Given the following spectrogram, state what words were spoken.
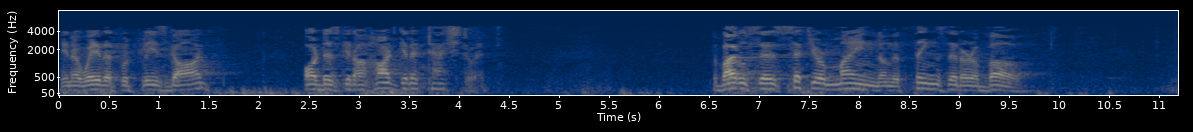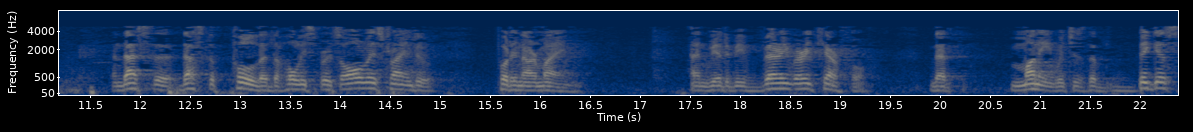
in a way that would please God? Or does our heart get attached to it? The Bible says, set your mind on the things that are above. And that's the, that's the pull that the Holy Spirit's always trying to put in our mind. And we have to be very, very careful that money, which is the biggest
